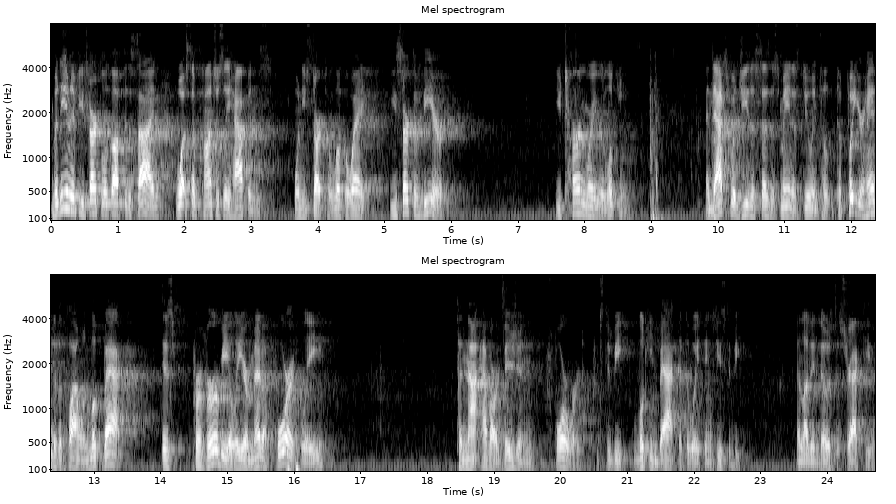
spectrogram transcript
But even if you start to look off to the side, what subconsciously happens when you start to look away? You start to veer. You turn where you're looking. And that's what Jesus says this man is doing. To, to put your hand to the plow and look back is proverbially or metaphorically to not have our vision forward. It's to be looking back at the way things used to be and letting those distract you.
